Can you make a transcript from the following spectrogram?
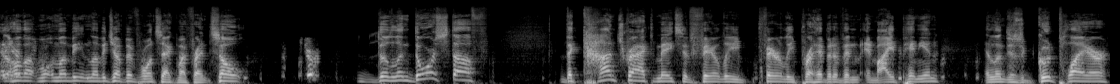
You- Hold on. Well, Let me let me jump in for one sec, my friend. So, the Lindor stuff, the contract makes it fairly fairly prohibitive, in, in my opinion. And Lindor's a good player,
